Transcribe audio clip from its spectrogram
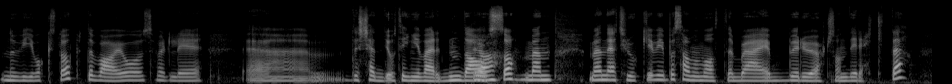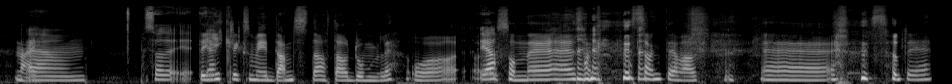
når vi vokste opp. Det var jo selvfølgelig eh, Det skjedde jo ting i verden da Ja. også, men, men jeg tror ikke vi på samme måte blei berørt sånn direkte. Nei. Um, Så Det gikk liksom i dansdata og dumle og Ja. sånne sang sangtemaer. Eh, så det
